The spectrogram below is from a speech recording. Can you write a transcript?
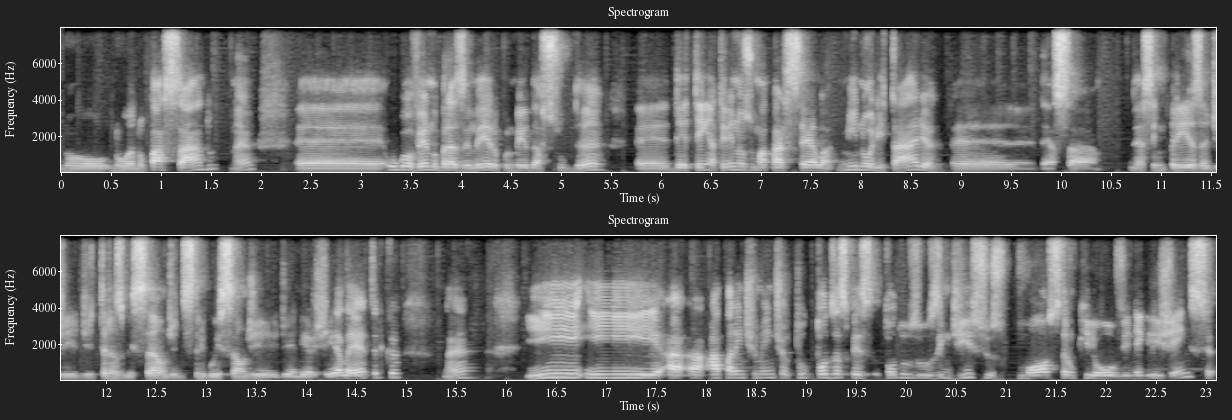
no, no ano passado. Né? É, o governo brasileiro, por meio da Sudan, é, detém apenas uma parcela minoritária é, dessa, dessa empresa de, de, transmissão, de distribuição de, de energia elétrica. Né? E, e a, a, aparentemente tu, todas as, todos os indícios mostram que houve negligência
